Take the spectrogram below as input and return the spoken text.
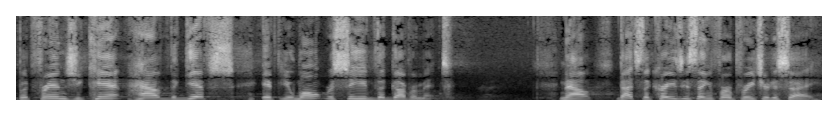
But friends, you can't have the gifts if you won't receive the government. Now, that's the craziest thing for a preacher to say.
